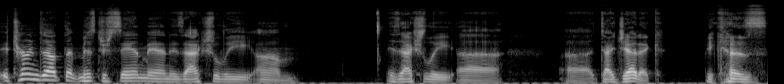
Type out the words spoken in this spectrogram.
it turns out that Mr. Sandman is actually um, is actually uh, uh, diegetic because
